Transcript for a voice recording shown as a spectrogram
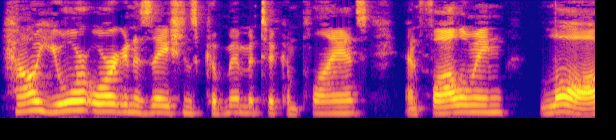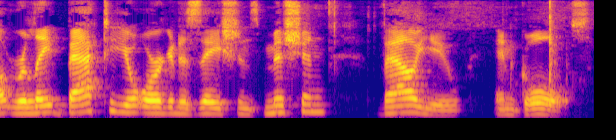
how your organization's commitment to compliance and following law relate back to your organization's mission, value, and goals.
